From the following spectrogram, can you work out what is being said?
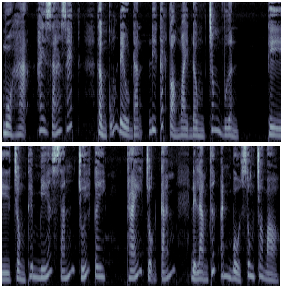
mùa hạ hay giá rét, thẩm cũng đều đặn đi cắt cỏ ngoài đồng trong vườn. Thì trồng thêm mía, sắn, chuối cây, thái trộn cám để làm thức ăn bổ sung cho bò.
